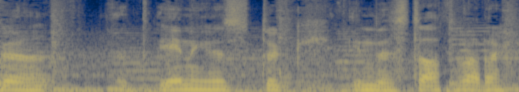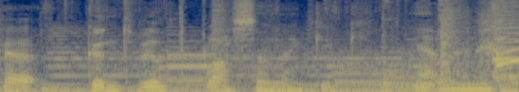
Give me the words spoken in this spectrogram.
Eh, het enige stuk in de stad waar dat je kunt wild plassen, denk ik. Ja.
